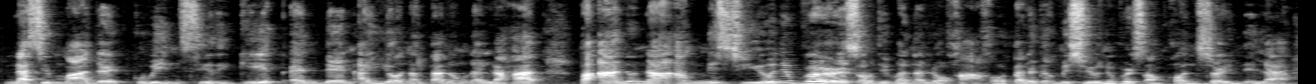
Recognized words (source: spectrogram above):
na si Mother Queen Sirikit. And then ayon ang tanong na lahat, paano na ang Miss Universe? O di ba naloka ako, talagang Miss Universe ang concern nila.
